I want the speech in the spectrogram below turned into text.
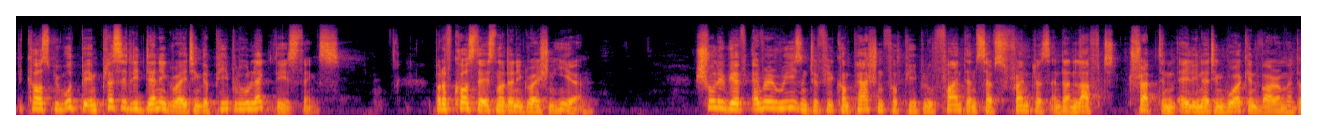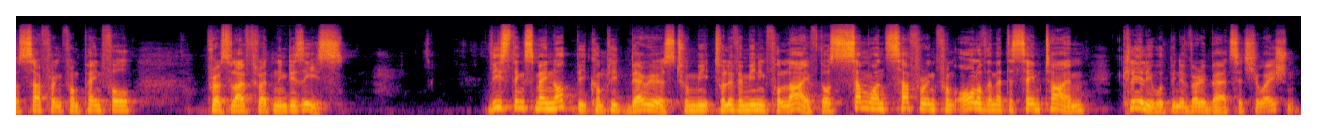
Because we would be implicitly denigrating the people who lack these things. But of course, there is no denigration here. Surely we have every reason to feel compassion for people who find themselves friendless and unloved, trapped in an alienating work environment, or suffering from painful, perhaps life-threatening disease. These things may not be complete barriers to, me, to live a meaningful life, though someone suffering from all of them at the same time clearly would be in a very bad situation.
